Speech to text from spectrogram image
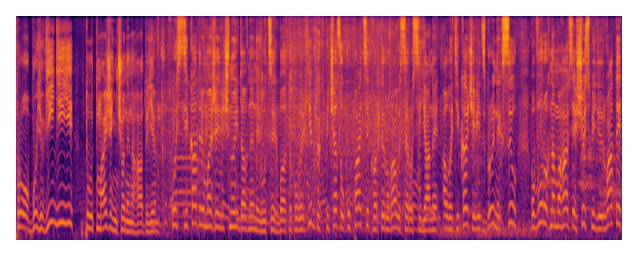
про бойові дії тут майже нічого не нагадує. Ось ці кадри майже річної давнини. У цих багатоповерхівках під час окупації квартирувалися росіяни. Але тікаючи від збройних сил, ворог намагався щось підірвати,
